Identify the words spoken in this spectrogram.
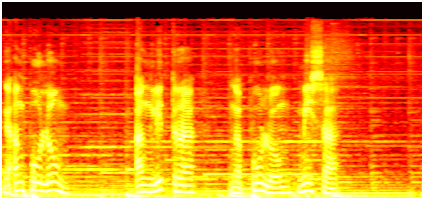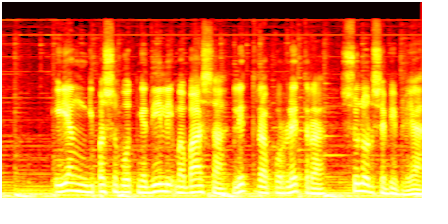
nga ang pulong, ang litra nga pulong, misa, iyang gipasabot nga dili mabasa litra por letra sulod sa Biblia.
